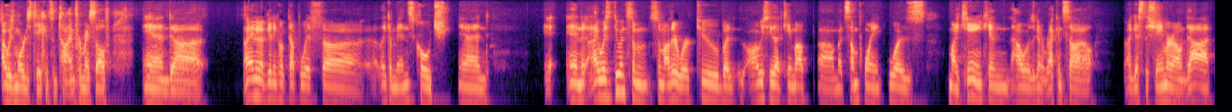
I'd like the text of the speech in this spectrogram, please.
I was more just taking some time for myself, and uh, I ended up getting hooked up with uh, like a men's coach, and and I was doing some some other work too, but obviously that came up um, at some point was my kink and how I was going to reconcile, I guess, the shame around that.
